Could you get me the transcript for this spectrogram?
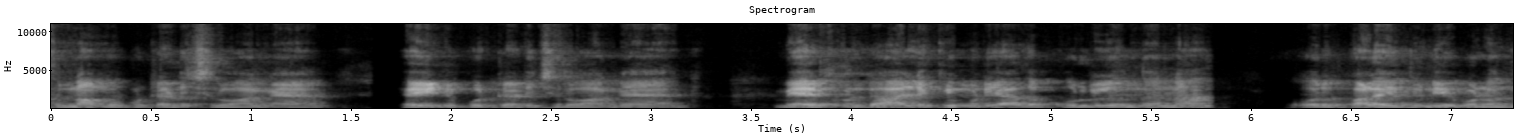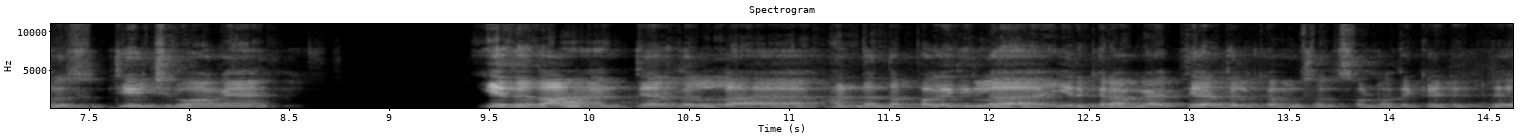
சுண்ணாம்பு போட்டு அடிச்சிருவாங்க பெயிண்ட் போட்டு அடிச்சிருவாங்க. மேற்கொண்டு அழிக்க முடியாத பொருள் இருந்ததுன்னா ஒரு பழைய துணியை கொண்டாந்து சுற்றி வச்சிருவாங்க. இதுதான் தேர்தலில் அந்தந்த பகுதியில் இருக்கிறவங்க தேர்தல் கமிஷன் சொல்கிறத கேட்டுக்கிட்டு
